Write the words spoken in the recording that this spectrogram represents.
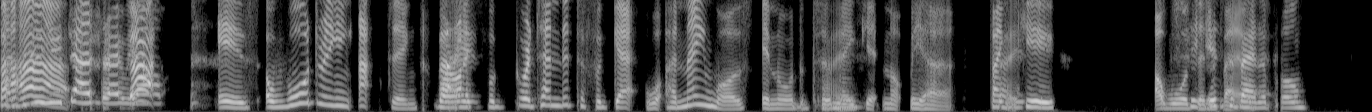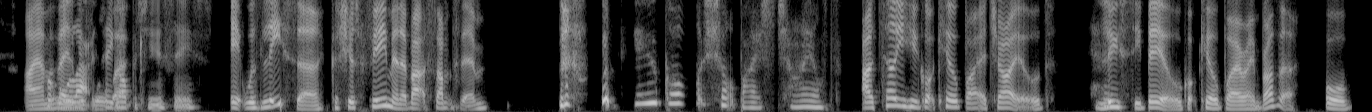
I knew you tried to throw me That off. Is award-winning acting where That I is- for- pretended to forget what her name was in order to That make is- it not be her. that Thank is- you. Awards She in is available. I am available for acting opportunities. It was Lisa because she was fuming about something. Who got shot by a child? I'll tell you who got killed by a child. Lucy Beale got killed by her own brother, or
